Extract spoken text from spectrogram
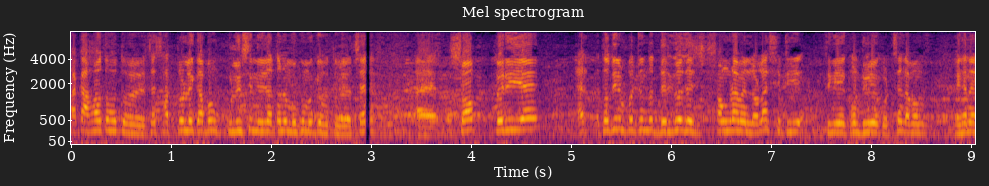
তাকে আহত হতে হয়েছে। ছাত্রলীগ এবং পুলিশি নির্যাতনের মুখোমুখি হতে হয়েছে। সব পেরিয়ে এতদিন পর্যন্ত দীর্ঘ যে সংগ্রামের লড়াই, সেটি তিনি কন্টিনিউ করছেন এবং এখানে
